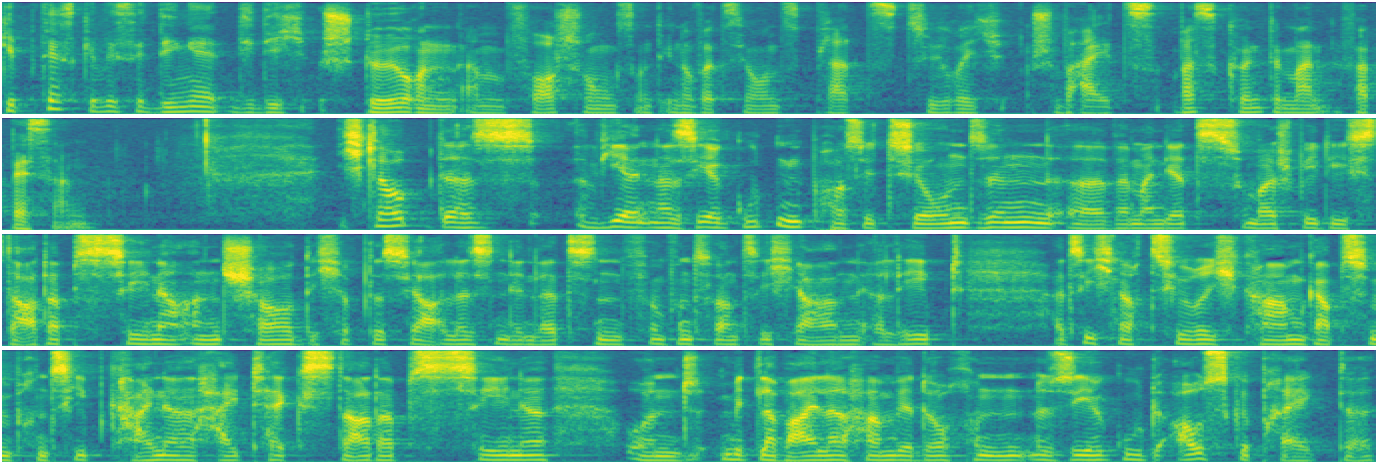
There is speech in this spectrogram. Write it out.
Gibt es gewisse Dinge, die dich stören am Forschungs- und Innovationsplatz Zürich-Schweiz? Was könnte man verbessern? Ich glaube, dass wir in einer sehr guten Position sind, äh, wenn man jetzt zum Beispiel die Startup-Szene anschaut. Ich habe das ja alles in den letzten 25 Jahren erlebt. Als ich nach Zürich kam, gab es im Prinzip keine Hightech-Startup-Szene und mittlerweile haben wir doch eine sehr gut ausgeprägte.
